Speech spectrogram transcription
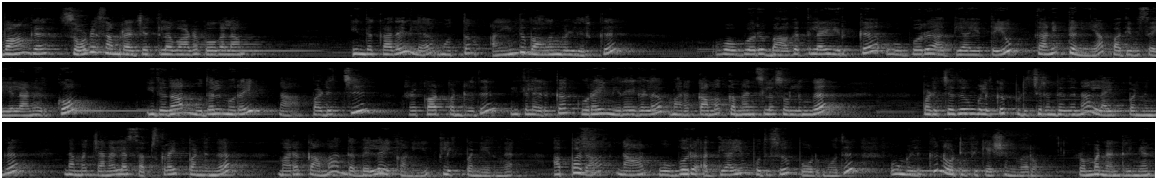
வாங்க சோழ சாம்ராஜ்யத்தில் வாழ போகலாம். இந்த கதையில் மொத்தம் ஐந்து பாகங்கள் இருக்கு. ஒவ்வொரு பாகத்தில் இருக்க ஒவ்வொரு அத்தியாயத்தையும் தனித்தனியாக பதிவு செய்யலான்னு இருக்கோம். இதுதான் முதல் முறை நான் படித்து ரெக்கார்ட் பண்ணுறது இதில் இருக்க குறை நிறைகளை மறக்காமல் கமெண்ட்ஸில் சொல்லுங்கள் படித்தது உங்களுக்கு பிடிச்சிருந்ததுன்னா லைக் பண்ணுங்கள் நம்ம சேனலை சப்ஸ்கிரைப் பண்ணுங்கள் மறக்காமல் அந்த பெல் ஐக்கானையும் கிளிக் அப்போ தான் நான் ஒவ்வொரு அத்தியாயம் புதுசு போடும்போது உங்களுக்கு நோட்டிஃபிகேஷன் வரும். ரொம்ப நன்றிங்க.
